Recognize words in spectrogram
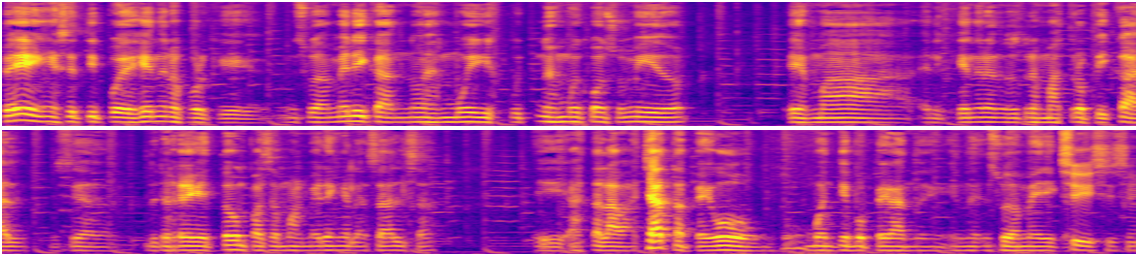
ven ese tipo de géneros porque en Sudamérica no es muy no es muy consumido. Es más, el género de nosotros es más tropical, o sea, del reggaetón pasamos al merengue, la salsa, eh, hasta la bachata pegó un buen tiempo pegando en- Sudamérica Sí, sí, sí.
